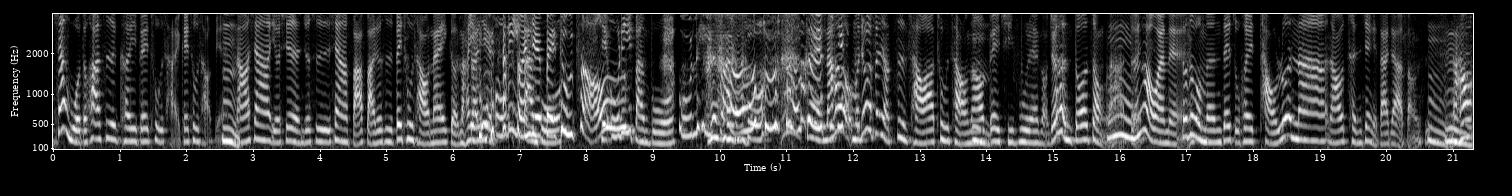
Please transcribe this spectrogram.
像我的话是可以被吐槽，也可以吐槽别人。嗯然后像有些人就是像法法，就是被吐槽那一个，然后也专业无无力专业反驳被吐槽，也无力反驳。无力反驳。对，然后我们就会分享自嘲啊、吐槽，然后被欺负的那种，就很多种啦。嗯，对很，好玩呢，就是我们这一组会讨论呐，然后呈现给大家的方式。嗯然后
